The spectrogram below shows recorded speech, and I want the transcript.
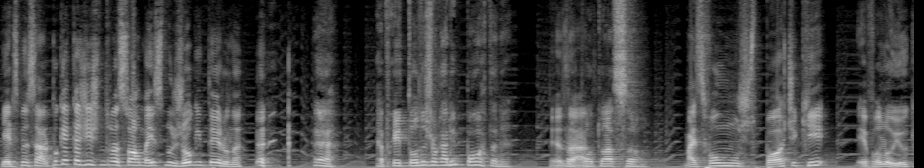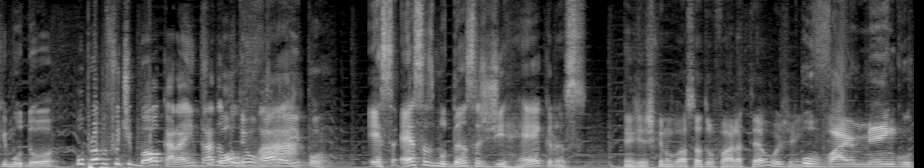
E aí eles pensaram, por que, que a gente não transforma isso no jogo inteiro, né? É. É porque toda jogada importa, né? Pra Exato. pontuação. Mas foi um esporte que evoluiu, que mudou. O próprio futebol, cara, a entrada Futebol do tem o VAR, VAR aí, pô. essa- essas mudanças de regras Tem gente que não gosta do VAR até hoje, hein? O VAR Mengo.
